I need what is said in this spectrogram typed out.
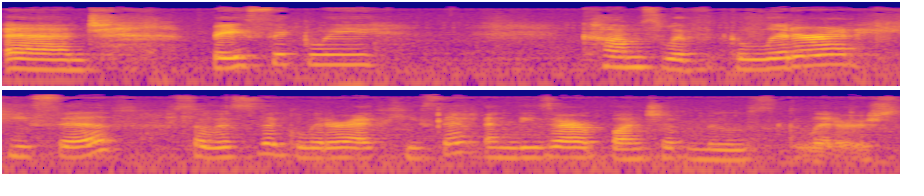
And basically comes with glitter adhesive. So this is the glitter adhesive and these are a bunch of loose glitters.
